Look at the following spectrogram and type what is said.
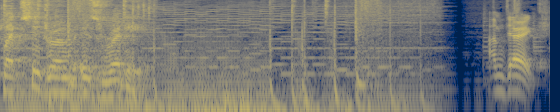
Plexi drone is ready. I'm Derek.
